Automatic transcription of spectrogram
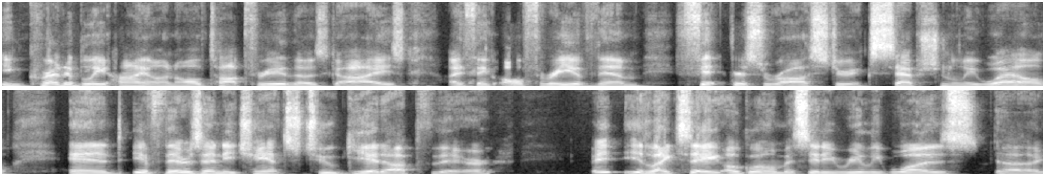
incredibly high on all top three of those guys. I think all three of them fit this roster exceptionally well. And if there's any chance to get up there, it, it, like say Oklahoma City really was uh,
